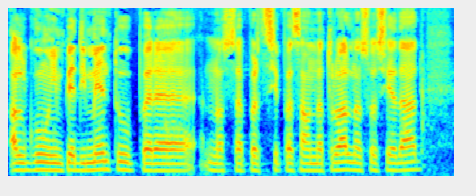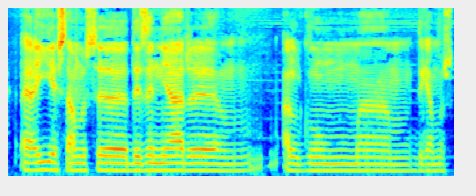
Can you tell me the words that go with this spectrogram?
algum impedimento para a nossa participação natural na sociedade, aí estamos a desenhar alguma, digamos,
